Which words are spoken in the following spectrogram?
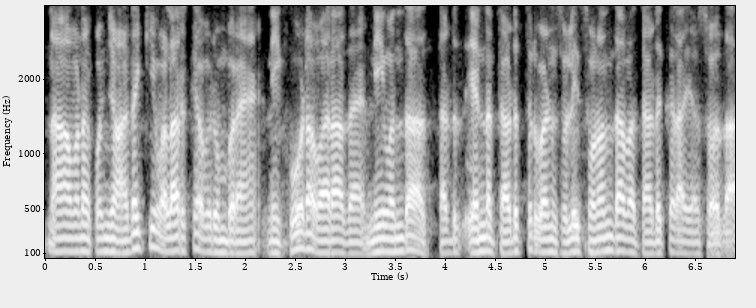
நான் அவனை கொஞ்சம் அடக்கி வளர்க்க விரும்புறேன். நீ கூட வராத. நீ வந்தா தடு என்ன தடுத்துருவேன்னு சொல்லி சுனந்தாவை தடுக்கிறா யசோதா.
